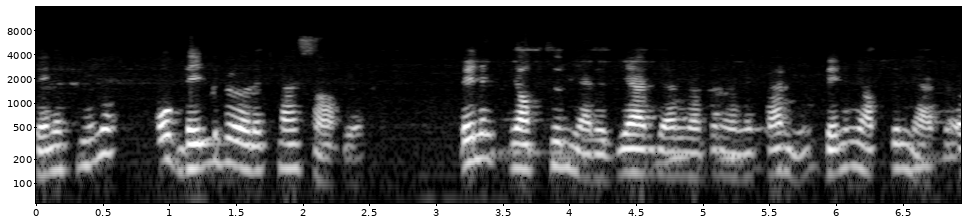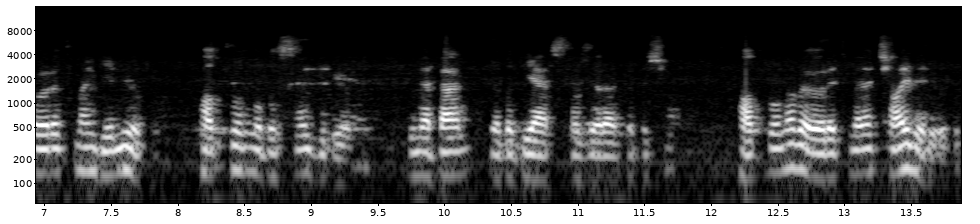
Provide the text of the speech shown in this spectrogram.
denetimini o belli bir öğretmen sağlıyor. Benim yaptığım yerde, diğer yerlerden örnek vermeyeyim. Benim yaptığım yerde öğretmen geliyordu. Patronun odasına giriyordu. Yine ben ya da diğer stajyer arkadaşım patrona ve öğretmene çay veriyorduk.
